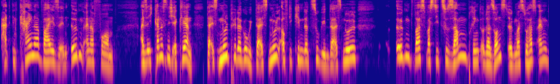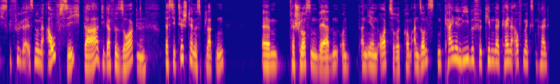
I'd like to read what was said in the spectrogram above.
hat in keiner Weise, in irgendeiner Form, also ich kann es nicht erklären, da ist null Pädagogik, da ist null auf die Kinder zugehen, da ist null irgendwas, was die zusammenbringt oder sonst irgendwas. Du hast eigentlich das Gefühl, da ist nur eine Aufsicht da, die dafür sorgt, Mhm. dass die Tischtennisplatten ähm, verschlossen werden und an ihren Ort zurückkommen. Ansonsten keine Liebe für Kinder, keine Aufmerksamkeit.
